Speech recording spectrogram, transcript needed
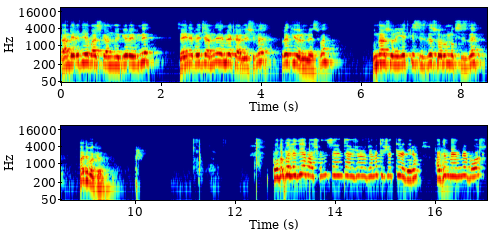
ben, ben belediye başkanlığı görevini Zeynep Ecem'le Emre kardeşime bırakıyorum resmen. Bundan sonra yetki sizde, sorumluluk sizde. Hadi bakalım. Bolu Belediye Başkanı Sayın Tanju Özcan'a teşekkür ederim. Adım Emre Boz.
